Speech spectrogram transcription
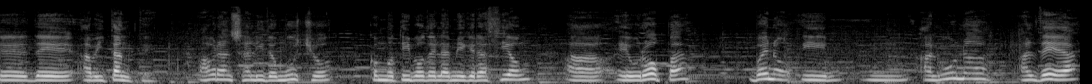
eh, de habitantes. Ahora han salido muchos con motivo de la emigración a Europa. Bueno, y mm, algunas aldeas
